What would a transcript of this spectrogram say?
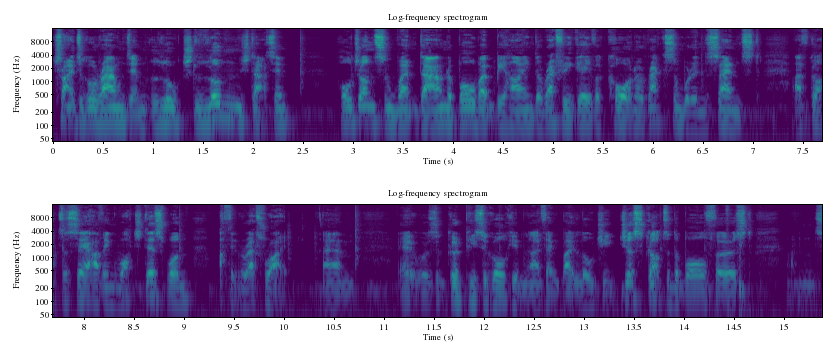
tried to go round him, Loach lunged at him Hall Johnson went down, the ball went behind, the referee gave a corner, Wrexham were incensed. I've got to say, having watched this one, I think the ref's right. Um, it was a good piece of goalkeeping, I think, by Loach. He Just got to the ball first, and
